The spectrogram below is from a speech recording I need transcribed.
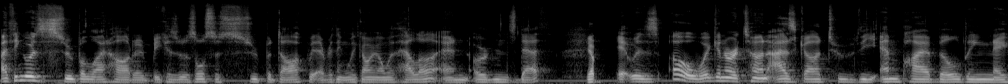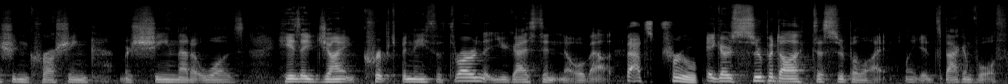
I think it was super lighthearted because it was also super dark with everything was going on with Hela and Odin's death. Yep. It was, oh, we're going to return Asgard to the empire building, nation crushing machine that it was. Here's a giant crypt beneath the throne that you guys didn't know about. That's true. It goes super dark to super light. Like, it's back and forth.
